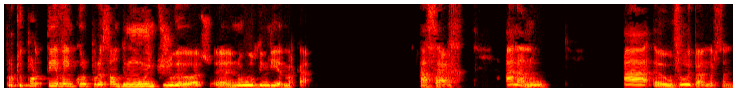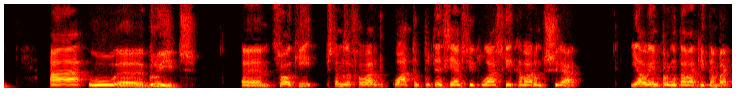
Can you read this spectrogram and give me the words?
Porque o Porto teve a incorporação de muitos jogadores no último dia de mercado há Sarre, há Nanu, há uh, o Felipe Anderson, há o uh, Gruitch. Uh, só aqui estamos a falar de quatro potenciais titulares que acabaram de chegar. E alguém me perguntava aqui também,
